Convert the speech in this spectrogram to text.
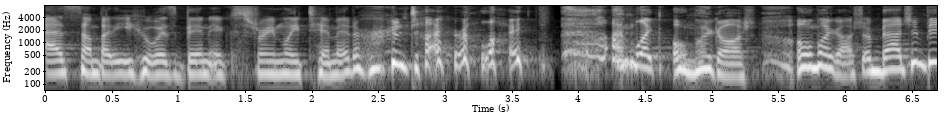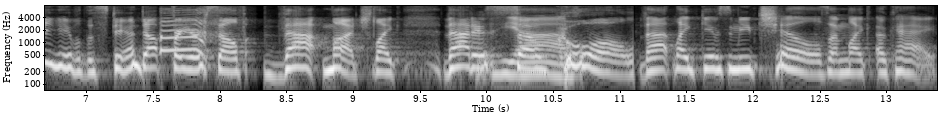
as somebody who has been extremely timid her entire life, I'm like, "Oh my gosh. Oh my gosh. Imagine being able to stand up for yourself that much. Like that is Yeah. so cool. That like gives me chills. I'm like, "Okay,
